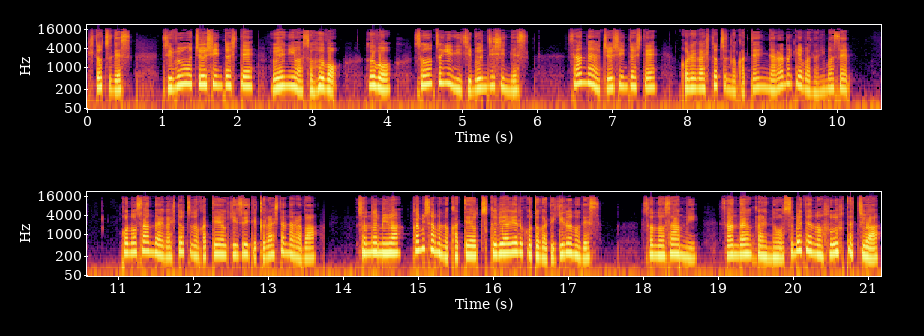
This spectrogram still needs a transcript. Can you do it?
一つです。自分を中心として、上には祖父母、父母、その次に自分自身です。三代を中心として、これが一つの家庭にならなければなりません。この三代が一つの家庭を築いて暮らしたならば、その身は神様の家庭を作り上げることができるのです。その三味、三段階のすべての夫婦たちは、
